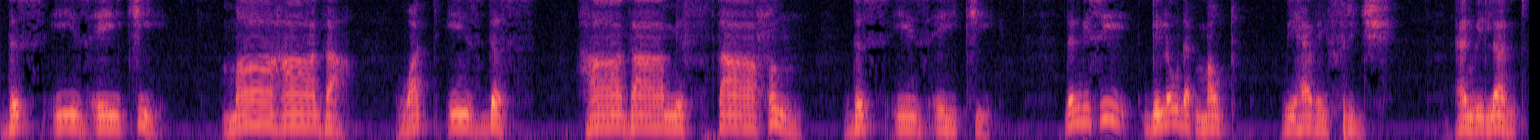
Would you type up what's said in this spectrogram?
This is a key. Ma hada. What is this? Hada miftahun. This is a key. Then we see below that mouth we have a fridge. And we learnt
